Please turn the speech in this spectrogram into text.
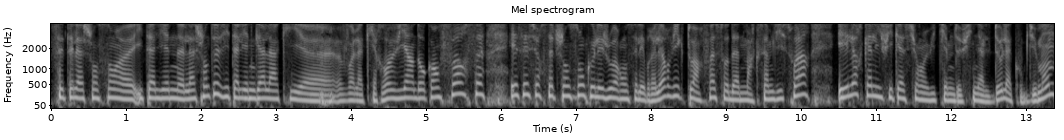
C'était la chanson euh, italienne, la chanteuse italienne Gala qui euh, voilà qui revient donc en force et c'est sur cette chanson que les joueurs ont célébré leur victoire face au Danemark samedi soir et leur qualification en huitième de finale de la Coupe du Monde.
